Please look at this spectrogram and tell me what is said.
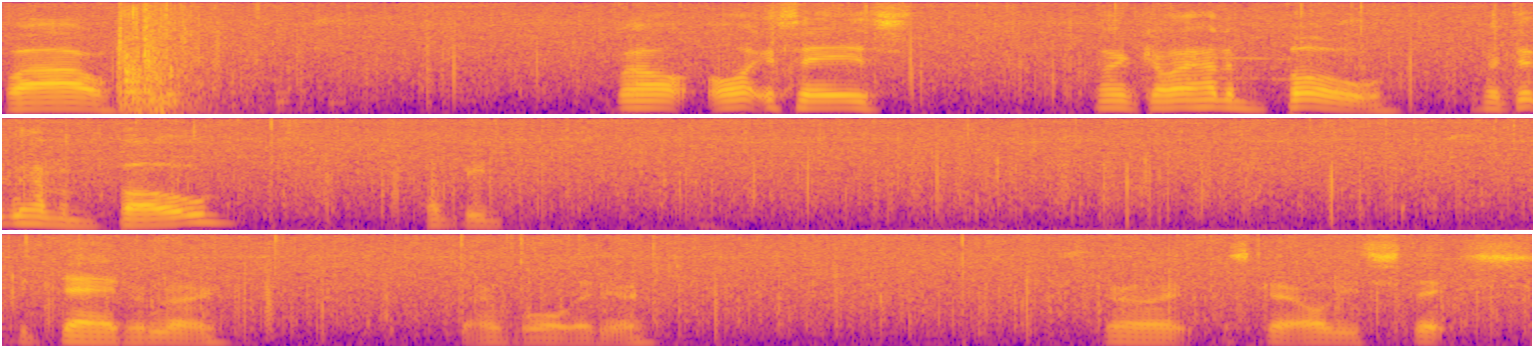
Wow. Well, all I can say is, thank God I had a bow. If I didn't have a bow, I'd be, be dead, wouldn't I? Got a wall in here. Alright, let's get all these sticks.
